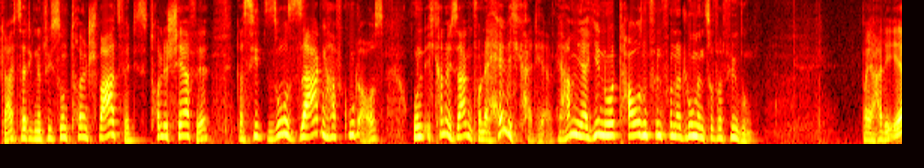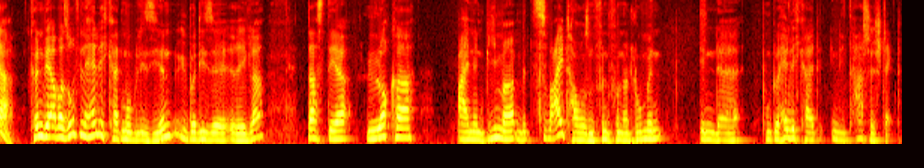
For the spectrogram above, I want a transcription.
Gleichzeitig natürlich so einen tollen Schwarzwert, diese tolle Schärfe. Das sieht so sagenhaft gut aus. Und ich kann euch sagen, von der Helligkeit her, wir haben ja hier nur 1500 Lumen zur Verfügung. Bei HDR können wir aber so viel Helligkeit mobilisieren über diese Regler, dass der locker einen Beamer mit 2500 Lumen in der puncto Helligkeit in die Tasche steckt.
